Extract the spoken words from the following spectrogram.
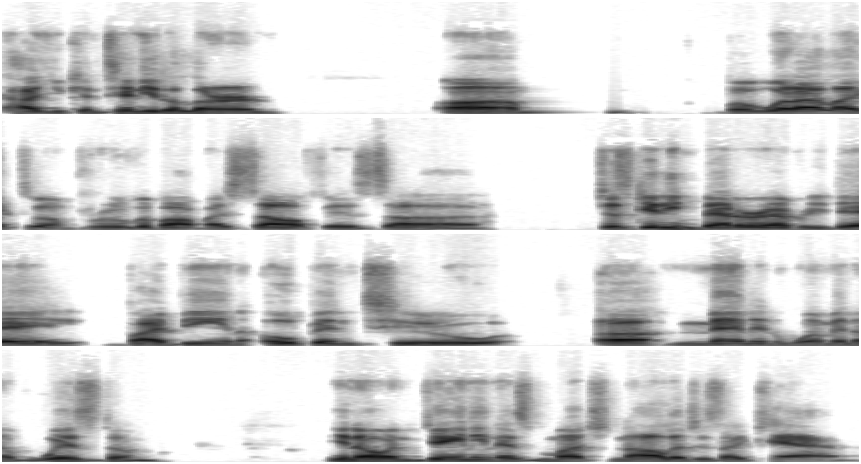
how you continue to learn. Um, but what I like to improve about myself is uh, just getting better every day by being open to uh, men and women of wisdom, you know, and gaining as much knowledge as I can.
